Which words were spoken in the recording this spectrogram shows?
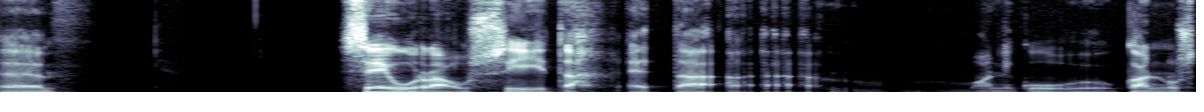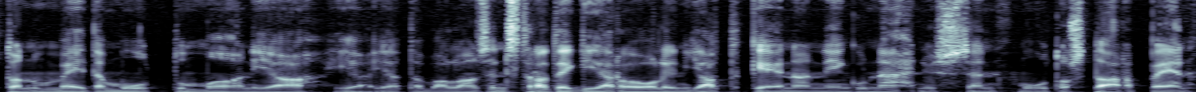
ö, seuraus siitä, että mä oon niin kuin kannustanut meitä muuttumaan ja, ja, ja tavallaan sen strategiaroolin jatkeena niin kuin nähnyt sen muutostarpeen.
